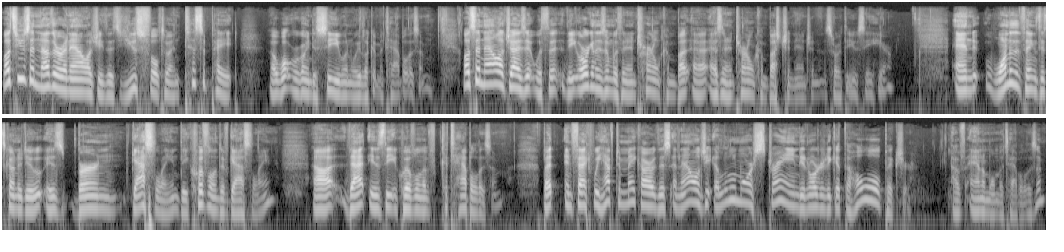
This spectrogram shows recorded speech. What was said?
let's use another analogy that's useful to anticipate uh, what we're going to see when we look at metabolism. Let's analogize it with the, the organism with an internal uh, as an internal combustion engine, the sort that you see here. And one of the things it's going to do is burn gasoline, the equivalent of gasoline. Uh, that is the equivalent of catabolism. But in fact, we have to make our this analogy a little more strained in order to get the whole picture of animal metabolism.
